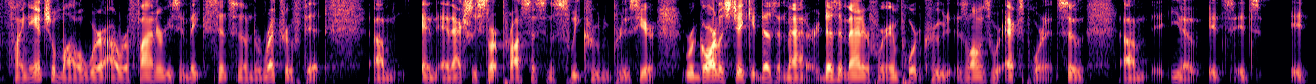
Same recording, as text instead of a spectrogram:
financial model where our refineries, it makes sense for them to retrofit um, and, and actually start processing the sweet crude we produce here. Regardless, Jake, it doesn't matter. It doesn't matter if we're importing crude as long as we're exporting it. So, um, you know, it's, it's, it,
